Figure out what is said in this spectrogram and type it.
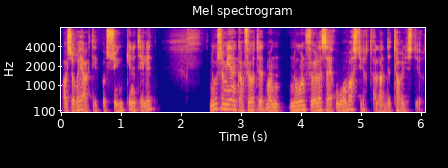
altså reaktivt på synkende tillit, noe som igjen kan føre til at man, noen føler seg overstyrt eller detaljstyrt.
